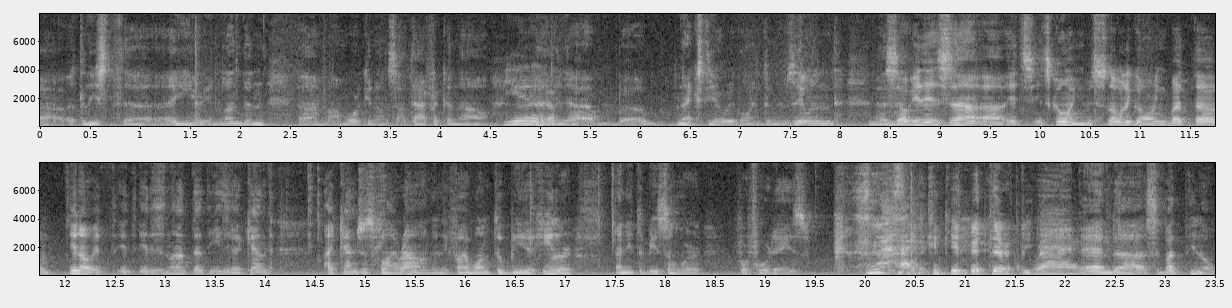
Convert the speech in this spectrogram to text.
uh, at least uh, a year in London. Um, I'm working on South Africa now. Beautiful. and, uh, uh, next year we're going to New Zealand. Uh, so Mm-hmm. it is, uh, uh, it's, it's going, it's slowly going, but, um, you know, it, it, it is not that easy. I can't, I can't just fly around. And if I want to be a healer, I need to be somewhere for four days. So I Right. can give you therapy. Right. And uh, so, but you know,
